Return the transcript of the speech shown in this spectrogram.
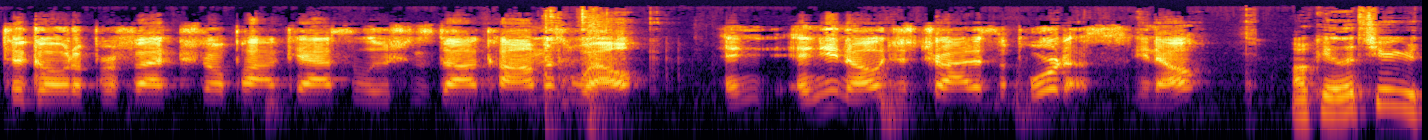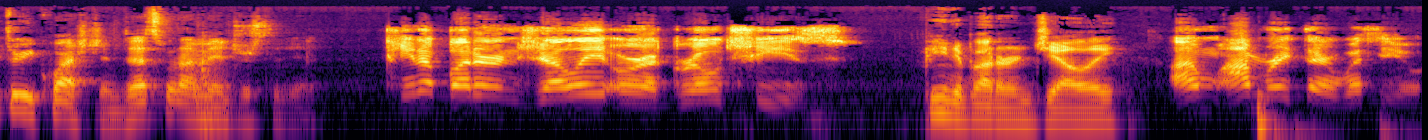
to go to professionalpodcastsolutions.com as well, and and you know just try to support us. You know, Okay, let's hear your three questions. That's what I'm interested in. peanut butter and jelly or a grilled cheese. Peanut butter and jelly. I'm I'm right there with you.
